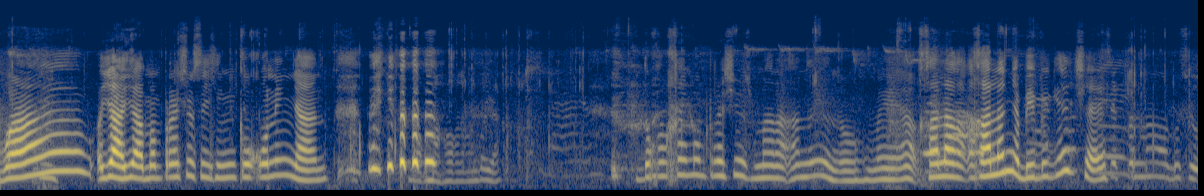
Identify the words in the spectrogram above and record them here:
wow. Ay, yeah, yeah, man precious. Hingin ko kunin yan. Mahok lang ba yan? Doon ka kay man precious. Mara, ano yun, oh. May, akala, akala niya bibigyan siya eh. Sipon mo, buso.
